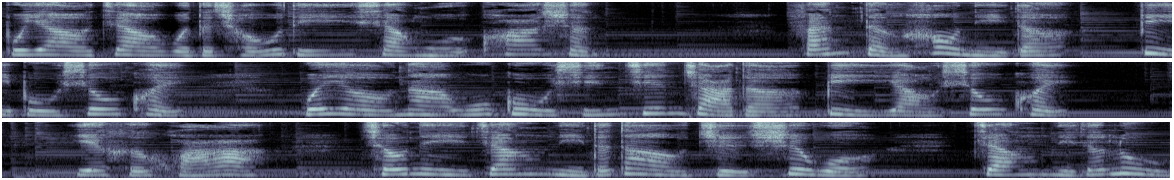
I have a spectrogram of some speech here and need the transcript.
不要叫我的仇敌向我夸胜。凡等候你的，必不羞愧；唯有那无故行奸诈的，必要羞愧。耶和华啊，求你将你的道指示我，将你的路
